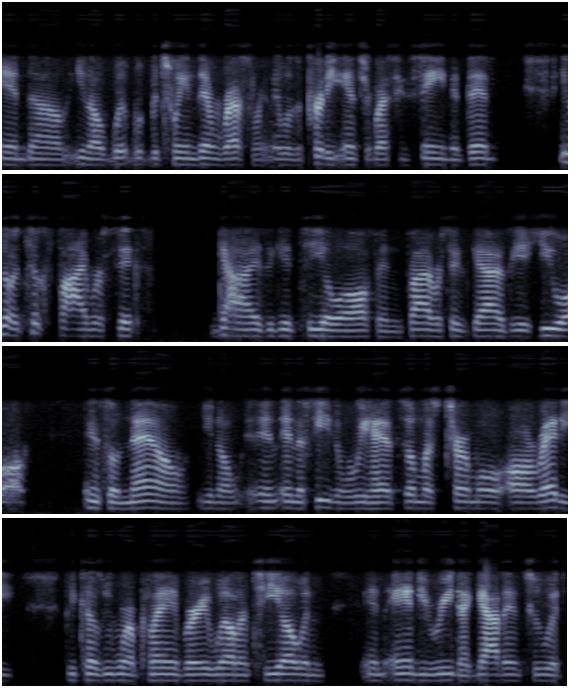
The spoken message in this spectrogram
and um, you know, w- w- between them wrestling, it was a pretty interesting scene. And then, you know, it took five or six guys to get T.O. off, and five or six guys to get Hugh off. And so now, you know, in, in the season where we had so much turmoil already because we weren't playing very well, and T.O. and and Andy Reid had got into it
